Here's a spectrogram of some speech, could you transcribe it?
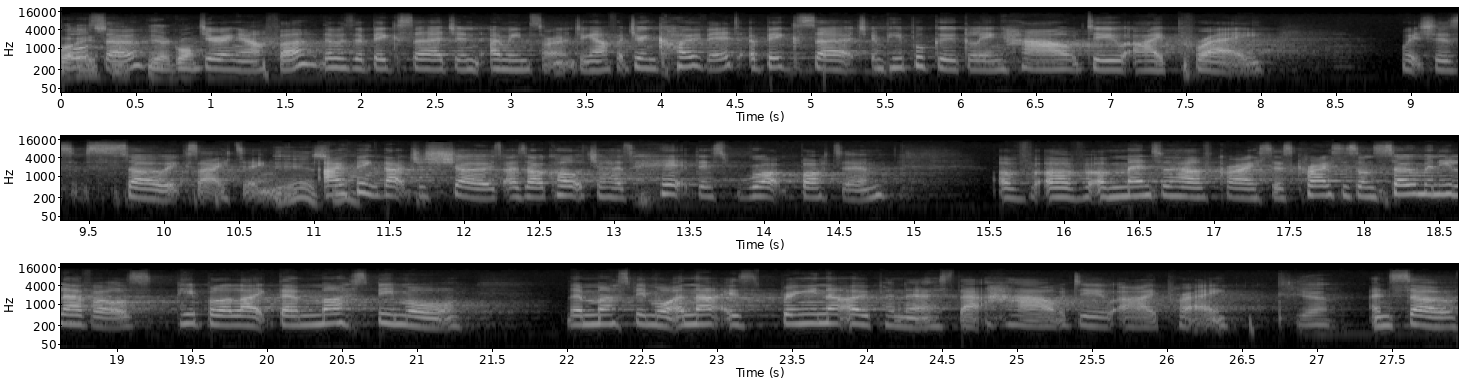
But also, yeah, go on. during Alpha, there was a big surge in, I mean, sorry, not during Alpha, during COVID, a big surge in people Googling, how do I pray? Which is so exciting. It is, I think that just shows, as our culture has hit this rock bottom of, of a mental health crisis, crisis on so many levels, people are like, there must be more. There must be more. And that is bringing that openness, that how do I pray? Yeah. And so,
